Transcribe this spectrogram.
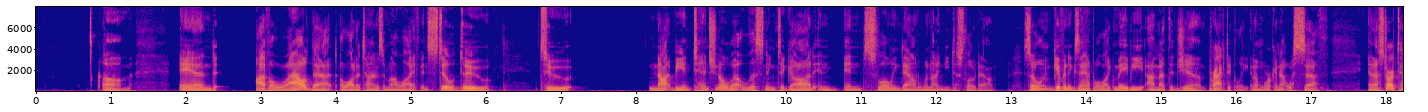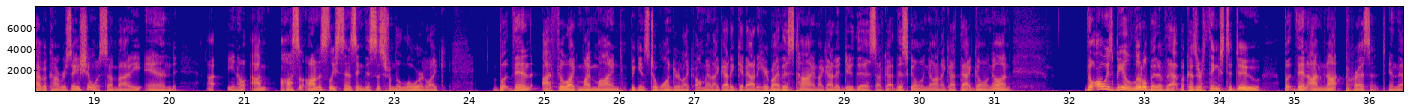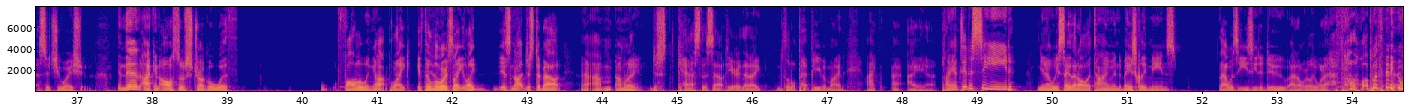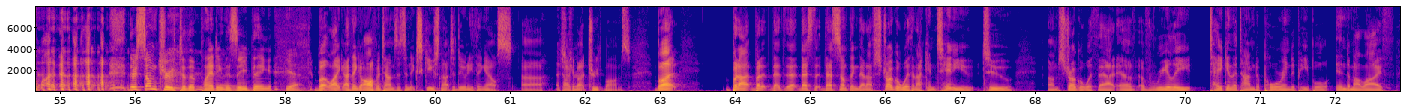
Um, and I've allowed that a lot of times in my life and still do to not be intentional about listening to God and and slowing down when I need to slow down. So hmm. give an example, like maybe I'm at the gym practically and I'm working out with Seth and I start to have a conversation with somebody and I, you know, I'm also honestly sensing this is from the Lord like but then I feel like my mind begins to wonder like, "Oh man, I got to get out of here by this time. I got to do this. I've got this going on. I got that going on." there'll always be a little bit of that because there are things to do, but then I'm not present in that situation. And then I can also struggle with following up. Like if the Lord's like like it's not just about uh, I'm I'm gonna just cast this out here that I this little pet peeve of mine. I I, I uh, planted a seed. You know, we say that all the time, and it basically means that was easy to do. I don't really want to follow up with anyone. There's some truth to the planting the seed thing. Yeah. But like I think oftentimes it's an excuse not to do anything else. Uh, That's true. about truth bombs, but but I but that, that, that's that's something that I've struggled with, and I continue to um, struggle with that of of really taking the time to pour into people, into my life,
